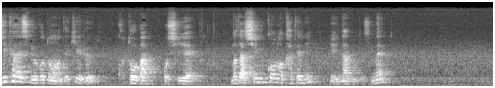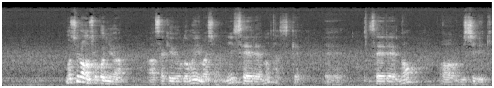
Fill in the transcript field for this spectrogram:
理解することのできる言葉教えまた信仰の糧になるんですね。もちろんそこには先ほども言いましたように精霊の助け、えー、精霊の導き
